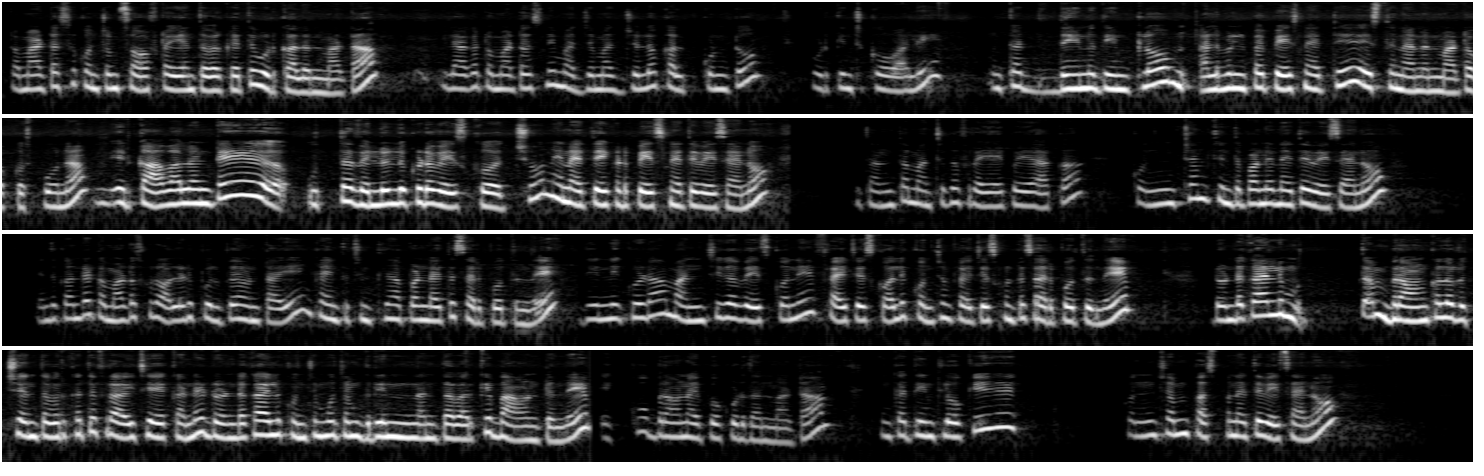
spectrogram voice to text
టొమాటోస్ కొంచెం సాఫ్ట్ అయ్యేంత వరకు అయితే ఉడకాలన్నమాట. ఇలాగ టొమాటోస్ని మధ్య మధ్యలో కలుపుకుంటూ ఉడికించుకోవాలి. ఇంకా నేను దీంట్లో అల్లమిల్లిపాయ పేస్ట్ పేస్ట్ని అయితే వేస్తున్నాను అనమాట ఒక స్పూన్. మీరు కావాలంటే ఉత్త వెల్లుల్లి కూడా వేసుకోవచ్చు. నేనైతే ఇక్కడ పేస్ట్ని అయితే వేసాను ఇదంతా మంచిగా ఫ్రై అయిపోయాక కొంచెం చింతపండునైతే వేశాను. వేసాను ఎందుకంటే టొమాటోస్ కూడా ఆల్రెడీ పులిపోయి ఉంటాయి. ఇంకా ఇంత చింతపండు అయితే సరిపోతుంది. దీన్ని కూడా మంచిగా వేసుకొని ఫ్రై చేసుకోవాలి. కొంచెం ఫ్రై చేసుకుంటే సరిపోతుంది. దొండకాయలు మొత్తం బ్రౌన్ కలర్ వచ్చేంత వరకు అయితే ఫ్రై చేయకండి. దొండకాయలు కొంచెం కొంచెం గ్రీన్ ఉన్నంత వరకే బాగుంటుంది. ఎక్కువ బ్రౌన్ అయిపోకూడదు అనమాట ఇంకా దీంట్లోకి కొంచెం పసుపునైతే వేసాను.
